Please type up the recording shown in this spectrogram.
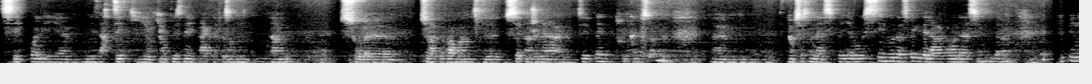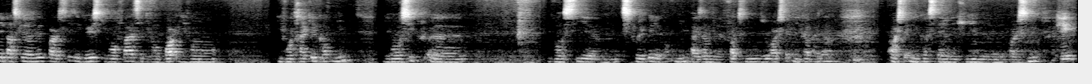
c'est quoi les, euh, les articles qui, qui ont plus d'impact de dans- sur, le, sur la performance du site en général. Tu sais, plein de trucs comme ça. Euh, donc ça, c'est un aspect. Il y avait aussi un autre aspect de la recommandation, évidemment. Une des particularités de Parsley, c'est que ce qu'ils vont faire, c'est qu'ils vont, ils vont, ils vont traquer le contenu. Ils vont aussi euh, ils vont aussi euh, scraper le contenu, par exemple de Fox News ou Ars Technica, par exemple. Ars Technica, c'était un des clients de, de Parsley. OK.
